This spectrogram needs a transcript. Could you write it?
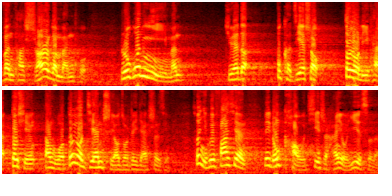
问他十二个门徒：“如果你们觉得……”不可接受，都要离开都行，但我都要坚持要做这件事情。所以你会发现那种口气是很有意思的，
